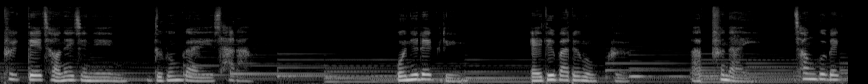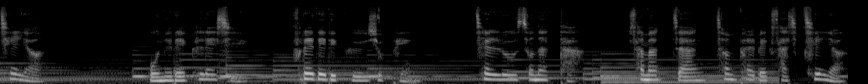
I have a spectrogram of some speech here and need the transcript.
아플 때 전해주는 누군가의 사랑. 오늘의 그림, 에드바르 뭉크, 아픈 아이, 1907년. 오늘의 클래식, 프레데리크 쇼팽, 첼로 소나타, 사막장 1847년.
